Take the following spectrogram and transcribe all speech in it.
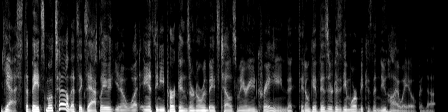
Yes, the Bates Motel. That's exactly you know what Anthony Perkins or Norman Bates tells Marion Crane that they don't get visitors anymore because the new highway opened up.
